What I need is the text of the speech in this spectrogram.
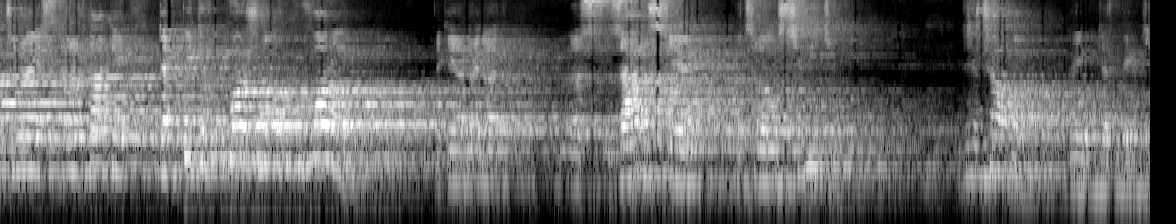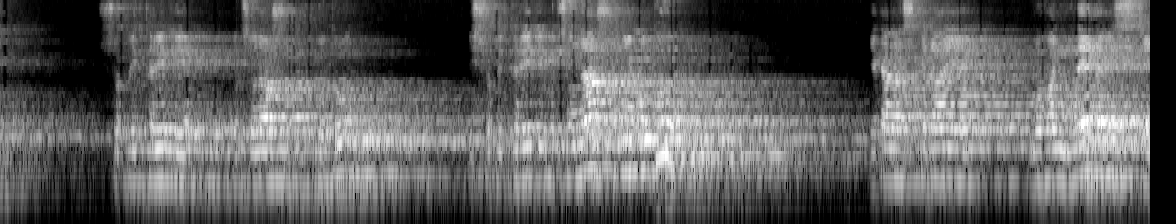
починає страждати, терпіти в кожному хворому, такий, наприклад, зараз є у цілому світі. Для чого Він терпить? Щоб відкрити оцю нашу глухоту і щоб відкрити оцю нашу німоту, яка нас кидає в вогонь ненависті,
